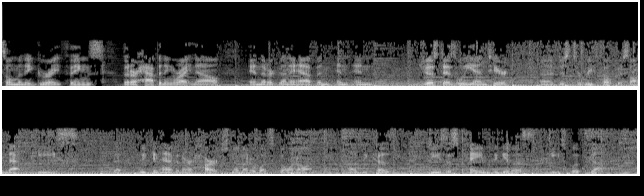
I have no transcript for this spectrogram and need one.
so many great things that are happening right now and that are going to happen. And and just as we end here, uh, just to refocus on that peace that we can have in our hearts, no matter what's going on, uh, because Jesus came to give us peace with God.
